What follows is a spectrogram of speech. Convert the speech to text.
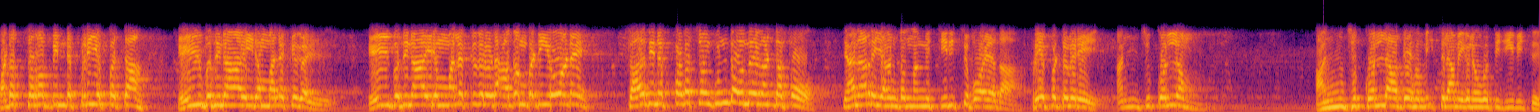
പടച്ച റബ്ബിന്റെ പ്രിയപ്പെട്ട എഴുപതിനായിരം മലക്കുകൾ. എഴുപതിനായിരം മലക്കുകളുടെ അകമ്പടിയോടെ സാദിനെ പടച്ചോൻ എന്ന് കണ്ടപ്പോ ഞാൻ അറിയാണ്ടൊന്ന് അങ്ങ് ചിരിച്ചു പോയതാ. പ്രിയപ്പെട്ടവരെ അഞ്ചു കൊല്ലം അഞ്ചു കൊല്ലം അദ്ദേഹം ഇസ്ലാമിക ലോകത്ത് ജീവിച്ച്.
